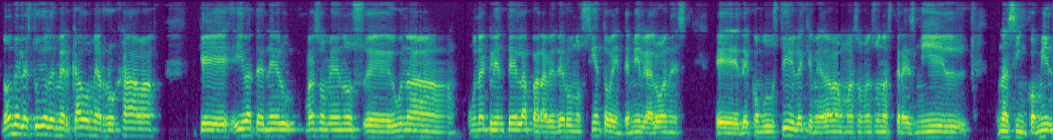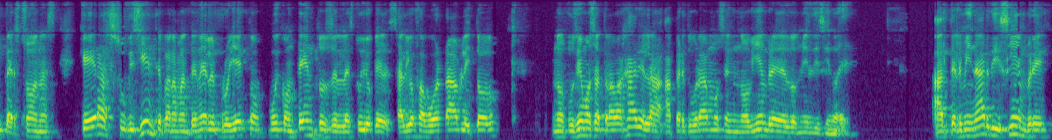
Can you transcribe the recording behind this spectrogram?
Donde el estudio de mercado me arrojaba que iba a tener más o menos eh, una, una clientela para vender unos 120 mil galones eh, de combustible que me daban más o menos unas 3 mil, unas 5 mil personas, que era suficiente para mantener el proyecto, muy contentos del estudio que salió favorable y todo. Nos pusimos a trabajar y la aperturamos en noviembre del 2019. Al terminar diciembre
